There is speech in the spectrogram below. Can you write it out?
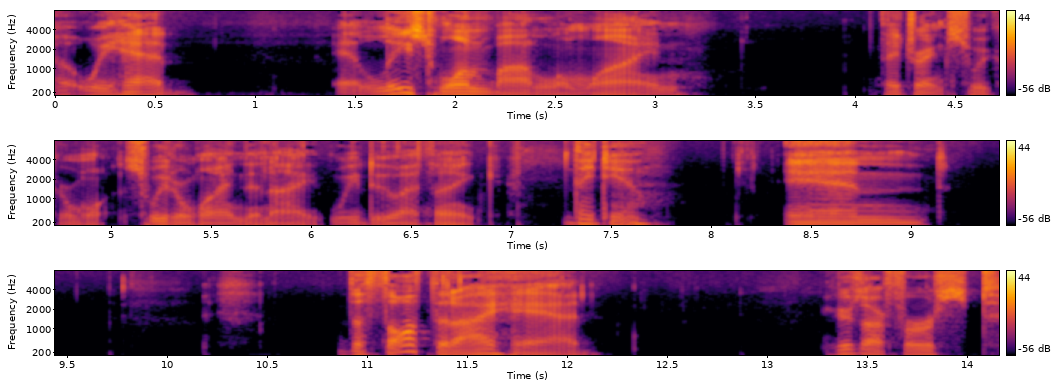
Uh, we had at least one bottle of wine, They drink sweeter sweeter wine than I we do, I think. They do. And the thought that I had here's our first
